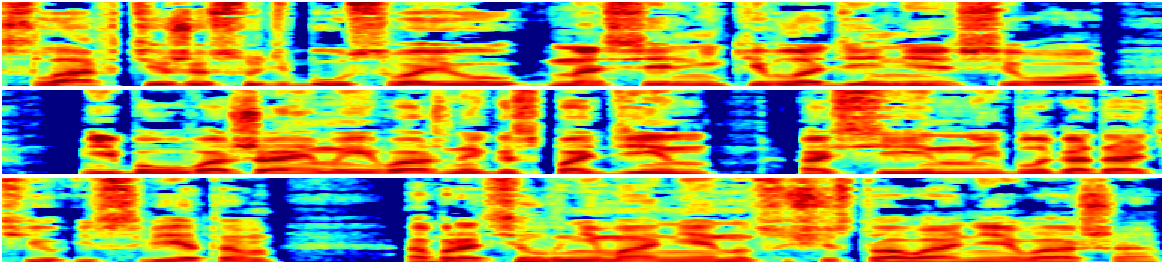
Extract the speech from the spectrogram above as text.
Славьте же судьбу свою, насельники владения сего, ибо уважаемый и важный господин, осеянный благодатью и светом, обратил внимание на существование ваше».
